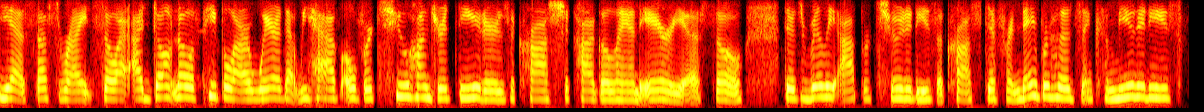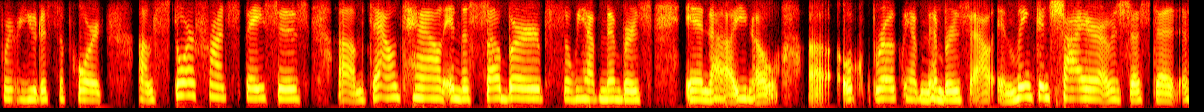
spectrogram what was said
Yes, that's right. So I, I, don't know if people are aware that we have over 200 theaters across Chicagoland area. So there's really opportunities across different neighborhoods and communities for you to support um, storefront spaces um, downtown in the suburbs. So we have members in, uh, you know, uh, Oak Brook. We have members out in Lincolnshire. I was just at a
